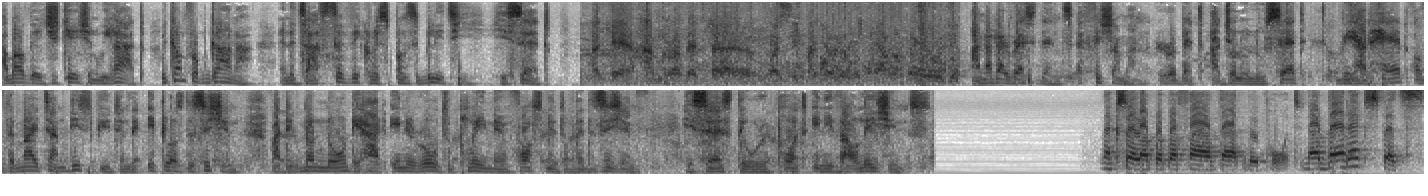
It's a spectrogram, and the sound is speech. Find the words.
about the education we had. We come from Ghana, and it's our civic responsibility, he said. Okay, I'm Robert uh, Another resident, a fisherman, Robert Ajolulu, said we had heard of the maritime dispute and the ITLOS decision, but did not know they had any role to play in the enforcement of the decision. He says they will report any violations. Maxwell Agbaba filed that report. Now, bird experts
